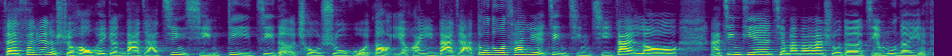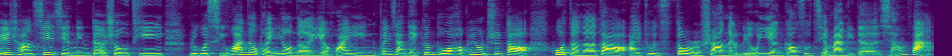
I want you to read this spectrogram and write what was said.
在三月的时候会跟大家进行第一季的抽书活动，也欢迎大家多多参与，敬请期待喽。那今天千曼慢慢说的节目呢，也非常谢谢您的收听。如果喜欢的朋友呢，也欢迎分享给更多好朋友知道，或者呢到 iTunes Store 上的留言告诉千曼你的想法。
